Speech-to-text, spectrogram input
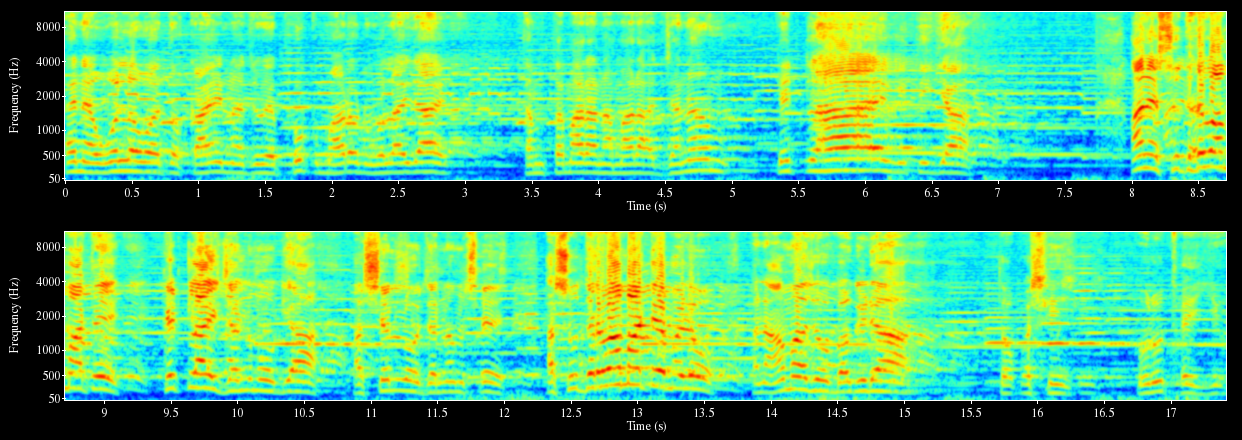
એને ઓલવો તો કાંઈ ન જોઈએ ફૂંક મારો ઓલાઈ જાય. એમ તમારાના મારા જન્મ કેટલાય વીતી ગયા. અને સુધરવા માટે કેટલાય જન્મો ગયા. આ છેલ્લો જન્મ છે. આ સુધરવા માટે મળ્યો. અને આમાં જો બગડ્યા, તો પછી પૂરું થઈ ગયું.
